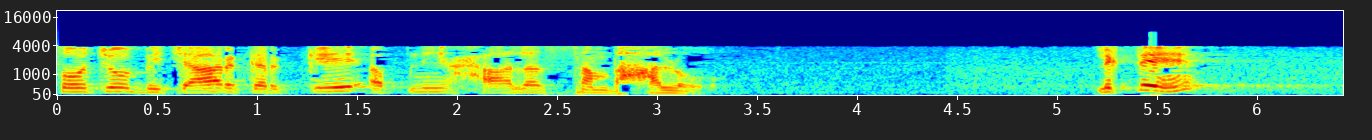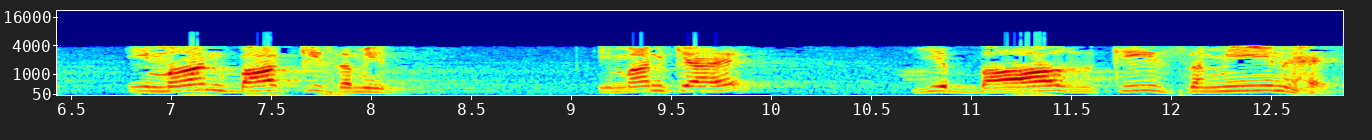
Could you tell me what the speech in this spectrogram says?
سوچو بچار کر کے اپنی حالت سنبھالو۔ لکھتے ہیں، ایمان باغ کی زمین۔ ایمان کیا ہے؟ یہ باغ کی زمین ہے۔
